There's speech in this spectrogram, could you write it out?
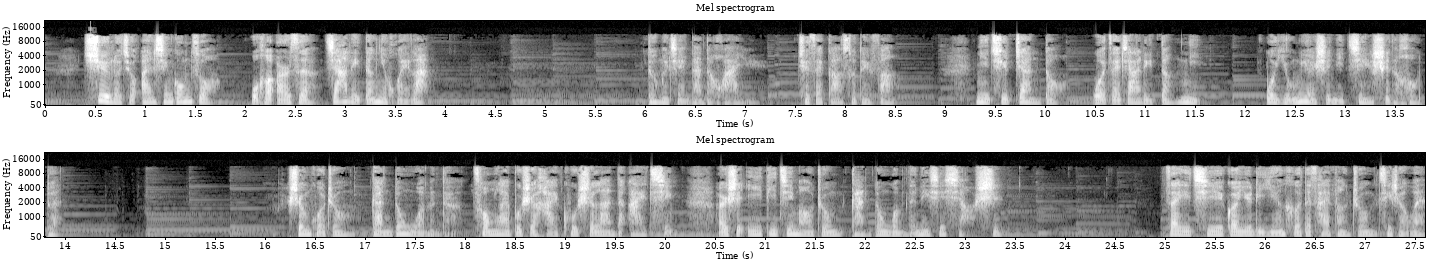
“去了就安心工作，我和儿子家里等你回来。”多么简单的话语，却在告诉对方：“你去战斗，我在家里等你，我永远是你坚实的后盾。”生活中感动我们的，从来不是海枯石烂的爱情，而是一地鸡毛中感动我们的那些小事。在一期关于李银河的采访中，记者问：“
